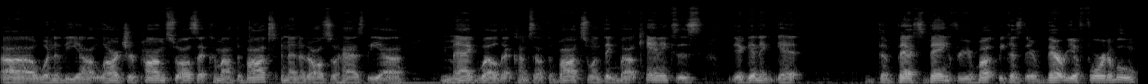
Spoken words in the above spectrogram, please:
uh, one of the uh, larger palm swells that come out the box, and then it also has the uh, magwell that comes out the box. One thing about Caniks is you're gonna get the best bang for your buck because they're very affordable,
